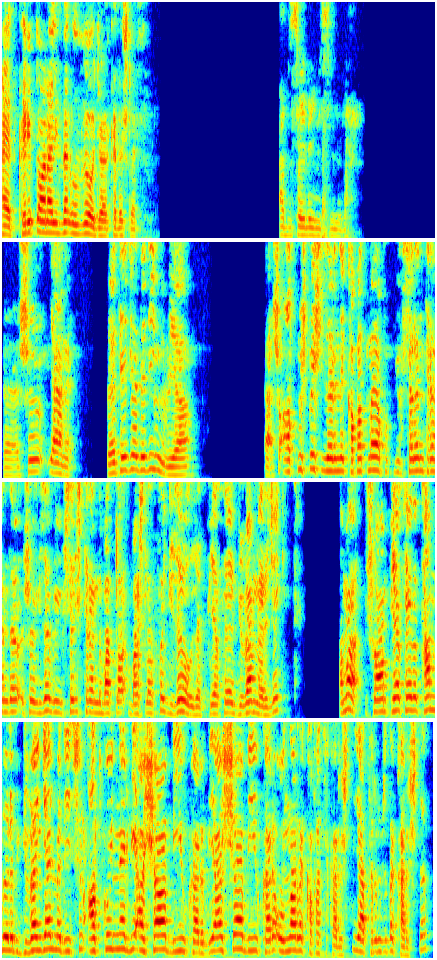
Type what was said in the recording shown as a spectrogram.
Evet. Kripto analizden Ulvi Hoca arkadaşlar. Hadi söyleyeyim ismini de. Ee, şu yani BTC dediğim gibi ya. Ya şu 65 üzerinde kapatma yapıp yükselen trende şöyle güzel bir yükseliş trendi başlatsa güzel olacak. Piyasaya güven verecek. Ama şu an piyasaya da tam böyle bir güven gelmediği için altcoin'ler bir aşağı bir yukarı bir aşağı bir yukarı onlar da kafası karıştı. Yatırımcı da karıştı.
